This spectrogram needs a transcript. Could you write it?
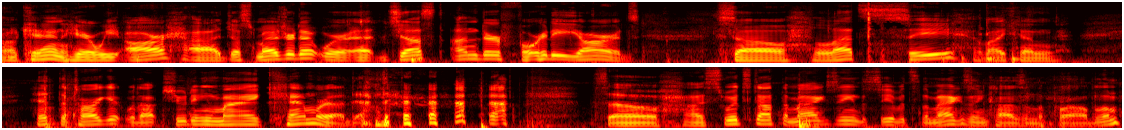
Okay, and here we are. I uh, just measured it. We're at just under 40 yards. So let's see if I can hit the target without shooting my camera down there. so I switched out the magazine to see if it's the magazine causing the problem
